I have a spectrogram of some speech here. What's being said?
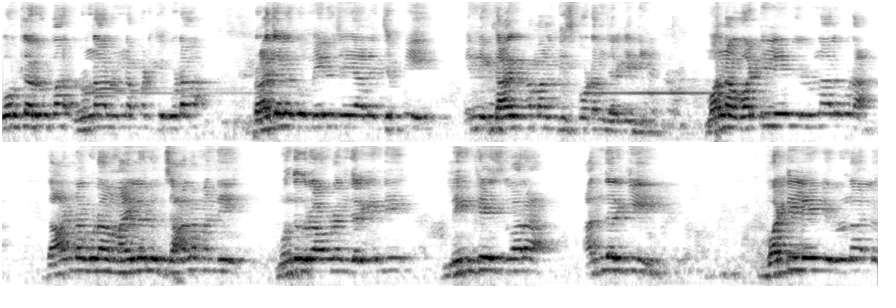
కోట్ల రూపాయలు రుణాలు ఉన్నప్పటికీ కూడా ప్రజలకు మేలు చేయాలని చెప్పి ఇన్ని కార్యక్రమాలు తీసుకోవడం జరిగింది. మొన్న వడ్డీ లేని రుణాలు కూడా దాంట్లో కూడా మహిళలు చాలా మంది ముందుకు రావడం జరిగింది. లింకేజ్ ద్వారా అందరికీ వడ్డీ లేని రుణాలు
